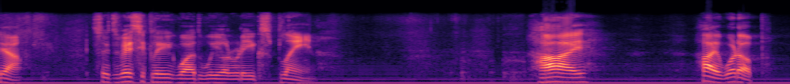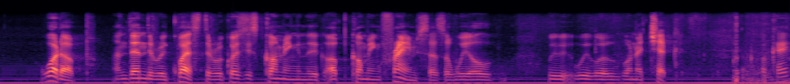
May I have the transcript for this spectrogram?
yeah. So it's basically what we already explained. Hi. Hi what up? What up? And then the request. The request is coming in the upcoming frames as we'll we, we will want to check. Okay?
